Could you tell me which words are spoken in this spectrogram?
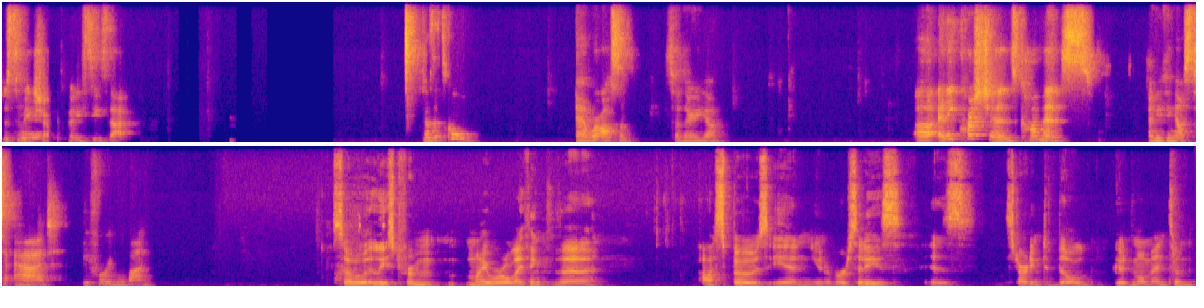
just to make sure everybody sees that. Because it's cool. And we're awesome. So there you go. Uh, any questions, comments, anything else to add before we move on? So at least from my world, I think the OSPOs in universities is starting to build good momentum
